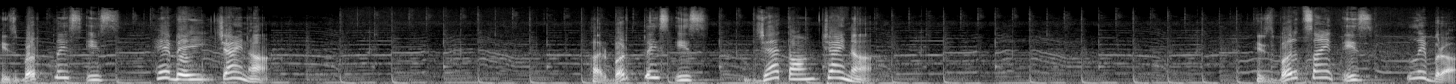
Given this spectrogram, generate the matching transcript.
His birthplace is Hebei, China. Her birthplace is Jiatong, China. His birth sign is Libra.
